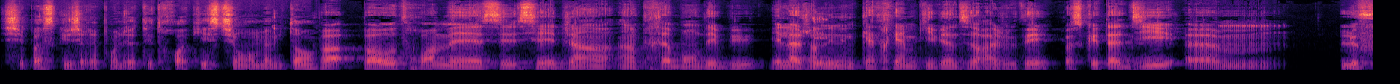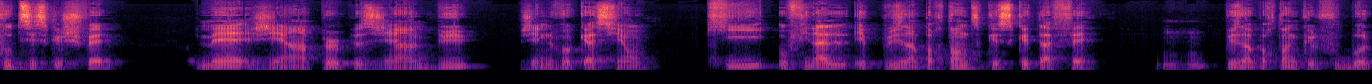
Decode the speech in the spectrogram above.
Je sais pas ce que j'ai répondu à tes trois questions en même temps. Pas, pas aux trois, mais c'est, déjà un, un très bon début. Et là, j'en ai une quatrième qui vient de se rajouter. Parce que tu as dit, euh, le foot, c'est ce que je fais. Mais j'ai un purpose, j'ai un but, j'ai une vocation qui, au final, est plus importante que ce que tu as fait. Mhm. Plus importante que le football.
